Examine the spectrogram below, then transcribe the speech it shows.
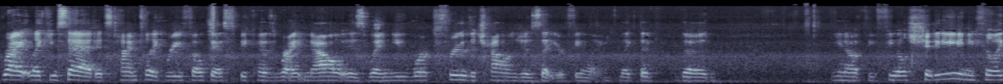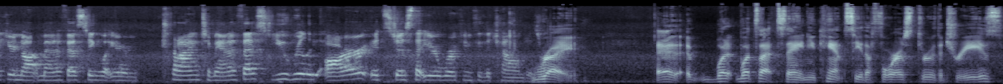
Right, like you said, it's time to like refocus because right now is when you work through the challenges that you're feeling. Like the the you know, if you feel shitty and you feel like you're not manifesting what you're trying to manifest, you really are. It's just that you're working through the challenges. right uh, what what's that saying you can't see the forest through the trees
